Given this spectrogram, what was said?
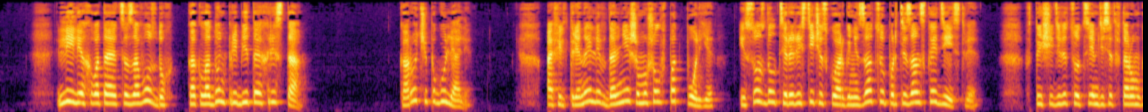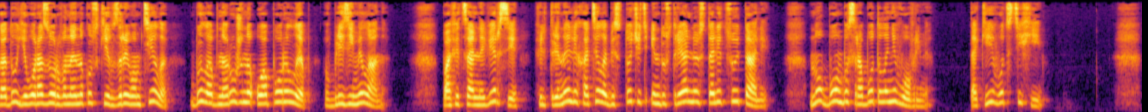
Лилия хватается за воздух, как ладонь, прибитая Христа. Короче, погуляли. А Фильтринелли в дальнейшем ушел в подполье и создал террористическую организацию «Партизанское действие». В 1972 году его разорванное на куски взрывом тело было обнаружено у опоры ЛЭП вблизи Милана. По официальной версии, Фильтринелли хотел обесточить индустриальную столицу Италии, но бомба сработала не вовремя. Такие вот стихи.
